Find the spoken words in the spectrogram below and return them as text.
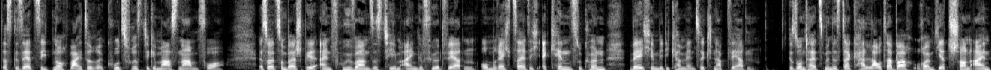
Das Gesetz sieht noch weitere kurzfristige Maßnahmen vor. Es soll zum Beispiel ein Frühwarnsystem eingeführt werden, um rechtzeitig erkennen zu können, welche Medikamente knapp werden. Gesundheitsminister Karl Lauterbach räumt jetzt schon ein,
